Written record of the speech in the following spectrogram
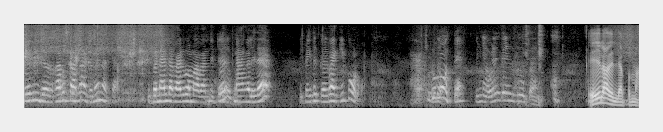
நெறிஞ்ச ஒரு கருப்பாக காட்டுமே நட்டேன் இப்போ நல்ல பருவமாக வந்துட்டு நாங்கள் இதை இப்போ இதுக்கு இறக்கி போடுவோம். சுடுமோத்தை. ஏலாதில்லை அப்பம்மா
